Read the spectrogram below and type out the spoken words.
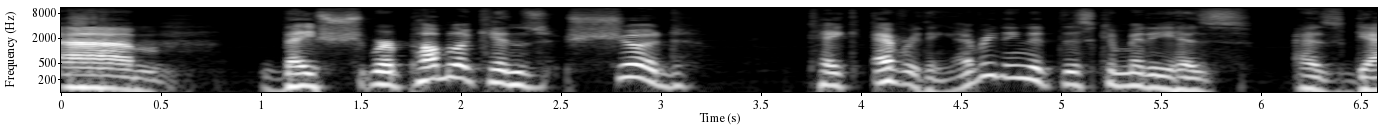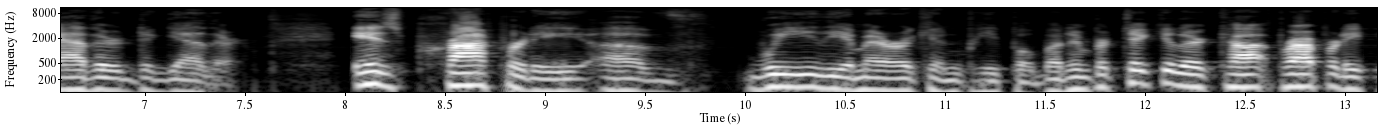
um, they sh- Republicans should take everything, everything that this committee has has gathered together, is property of we, the American people, but in particular, co- property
